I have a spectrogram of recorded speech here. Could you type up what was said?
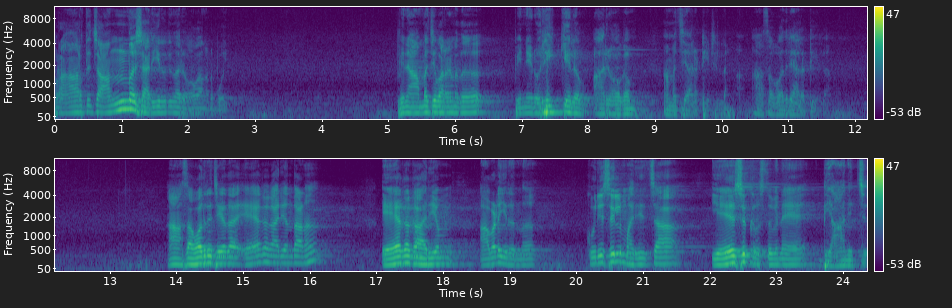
പ്രാർത്ഥിച്ച അന്ന് ശരീരത്തിൽ നിന്ന് രോഗം അങ്ങോട്ട് പോയി. പിന്നെ അമ്മച്ചി പറയണത് പിന്നീട് ഒരിക്കലും ആ രോഗം അമ്മച്ചി അലട്ടിയിട്ടില്ല. ആ സഹോദരി അലട്ടിയില്ല. ആ സഹോദരി ചെയ്ത ഏക കാര്യം എന്താണ്? ഏക കാര്യം അവിടെ ഇരുന്ന് കുരിശിൽ മരിച്ച യേശു ക്രിസ്തുവിനെ ധ്യാനിച്ച്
